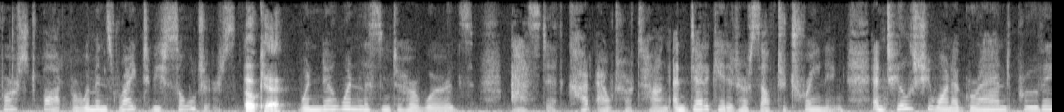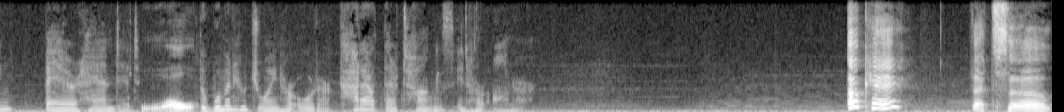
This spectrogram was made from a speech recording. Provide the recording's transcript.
first fought for women's right to be soldiers. Okay. When no one listened to her words, Astyth cut out her tongue and dedicated herself to training until she won a grand proving barehanded. Whoa. The women who joined her order cut out their tongues in her honor. Okay. That's a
